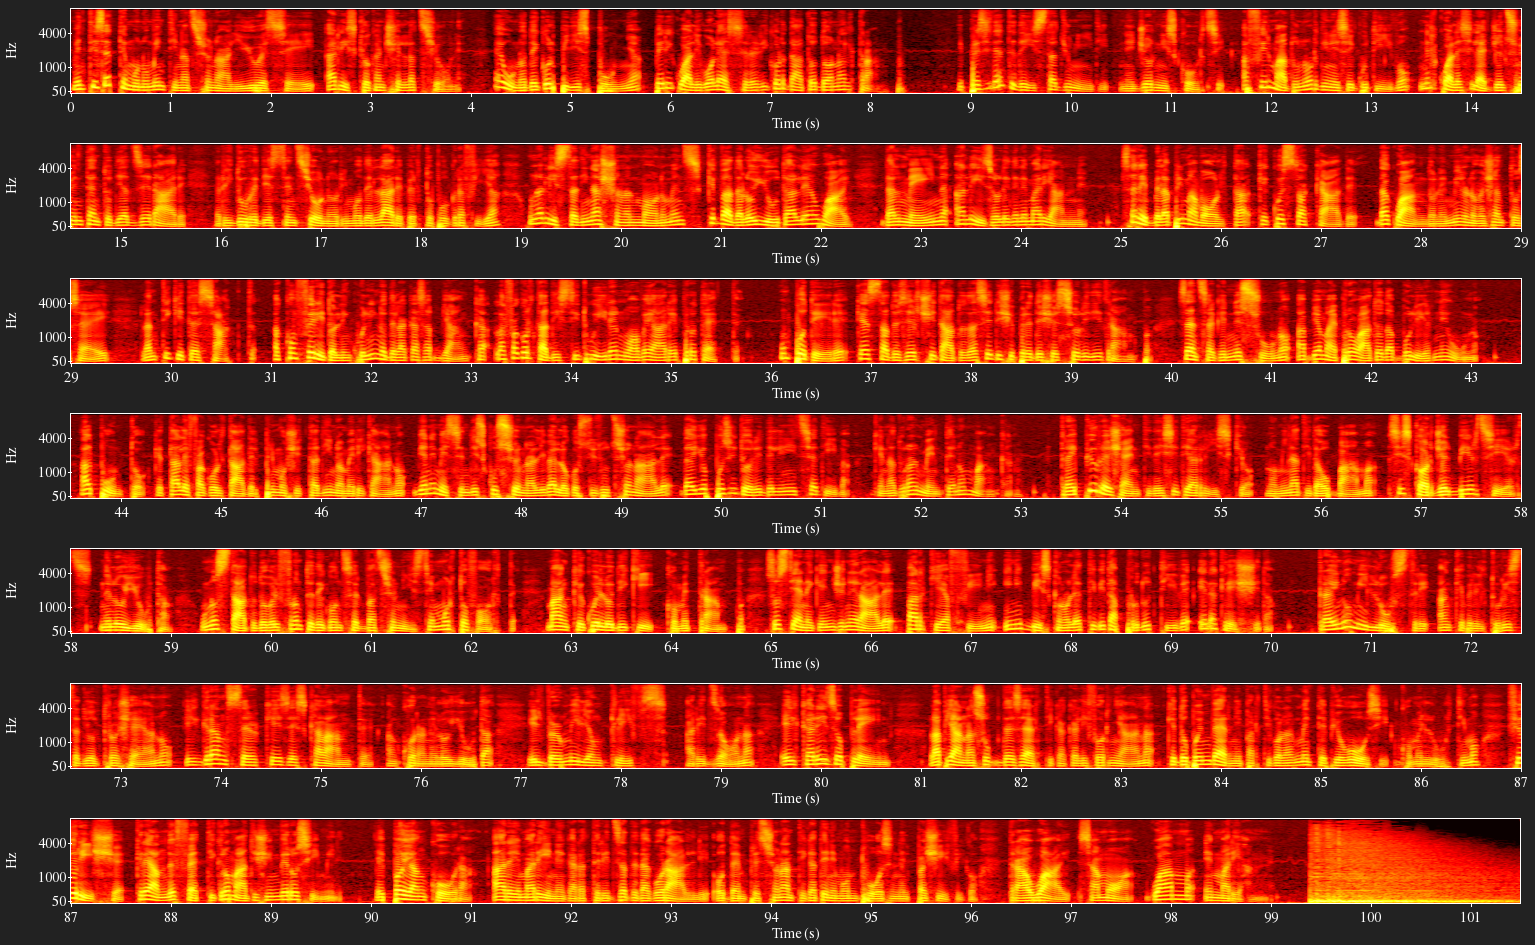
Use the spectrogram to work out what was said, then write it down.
27 monumenti nazionali USA a rischio cancellazione. È uno dei colpi di spugna per i quali vuole essere ricordato Donald Trump. Il presidente degli Stati Uniti, nei giorni scorsi, ha firmato un ordine esecutivo nel quale si legge il suo intento di azzerare, ridurre di estensione o rimodellare per topografia una lista di national monuments che va dallo Utah alle Hawaii, dal Maine alle isole delle Marianne. Sarebbe la prima volta che questo accade da quando nel 1906 l'Antiquities Act ha conferito all'inquilino della Casa Bianca la facoltà di istituire nuove aree protette, un potere che è stato esercitato da 16 predecessori di Trump, senza che nessuno abbia mai provato ad abolirne uno. Al punto che tale facoltà del primo cittadino americano viene messa in discussione a livello costituzionale dagli oppositori dell'iniziativa, che naturalmente non mancano. Tra i più recenti dei siti a rischio, nominati da Obama, si scorge il Bear Sears, nello Utah, uno stato dove il fronte dei conservazionisti è molto forte, ma anche quello di chi, come Trump, sostiene che in generale parchi e affini inibiscono le attività produttive e la crescita. Tra i nomi illustri, anche per il turista di oltreoceano, il Grand Staircase Escalante, ancora nello Utah, il Vermilion Cliffs, Arizona, e il Carrizo Plain, la piana subdesertica californiana che dopo inverni particolarmente piovosi, come l'ultimo, fiorisce creando effetti cromatici inverosimili. E poi ancora aree marine caratterizzate da coralli o da impressionanti catene montuose nel Pacifico tra Hawaii, Samoa, Guam e Marianne.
